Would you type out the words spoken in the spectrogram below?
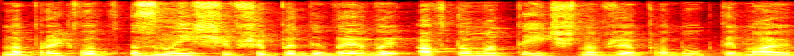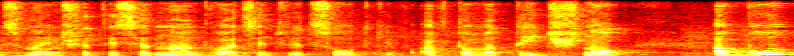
Наприклад, знищивши ПДВ, ви автоматично вже продукти мають зменшитися на 20%. Автоматично. Або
